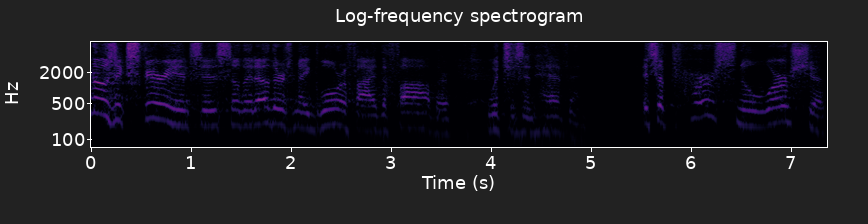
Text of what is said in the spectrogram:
those experiences so that others may glorify the Father which is in heaven. It's a personal worship,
